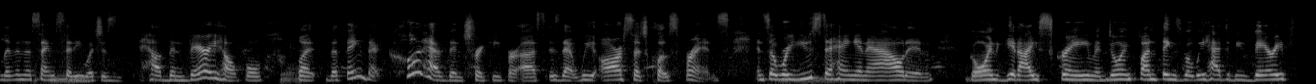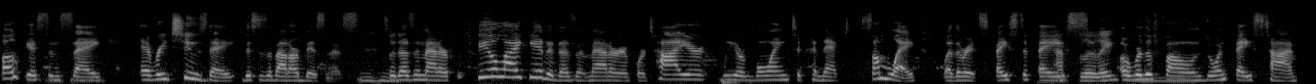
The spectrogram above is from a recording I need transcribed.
live in the same city, mm-hmm. which has have been very helpful. Yeah. But the thing that could have been tricky for us is that we are such close friends, and so we're used to mm-hmm. hanging out and going to get ice cream and doing fun things. But we had to be very focused and mm-hmm. say. Every Tuesday, this is about our business. So it doesn't matter if we feel like it, it doesn't matter if we're tired. We are going to connect some way, whether it's face to face, Absolutely. over the phone, doing FaceTime.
